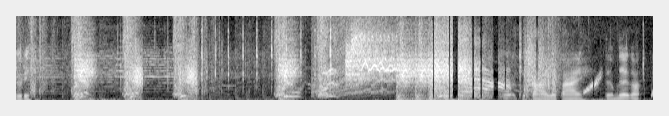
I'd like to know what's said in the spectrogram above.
ดูดิโอ้จะตายจะตาย เติมเลือดก่อน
